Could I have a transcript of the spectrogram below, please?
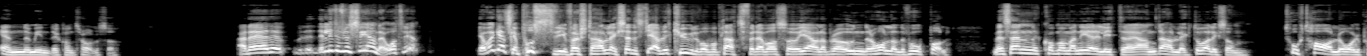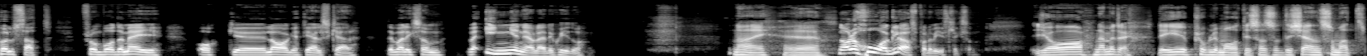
ännu mindre kontroll. Så. Ja, det, det, det är lite frustrerande, återigen. Jag var ganska positiv i första halvlek, kändes jävligt kul att vara på plats för det var så jävla bra underhållande fotboll. Men sen kommer man ner lite i andra halvlek, då var liksom total lågpulsat från både mig och eh, laget jag älskar. Det var liksom, det var ingen jävla energi då. Nej. Eh... Snarare håglös på något vis liksom. Ja, nej men det, det är ju problematiskt. Alltså det känns som att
